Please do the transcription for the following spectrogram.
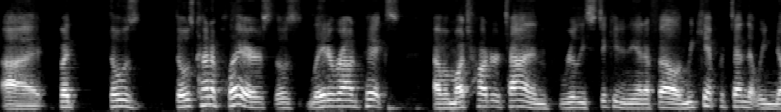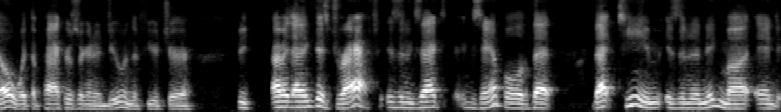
uh, but those those kind of players, those later round picks, have a much harder time really sticking in the NFL. And we can't pretend that we know what the Packers are going to do in the future. Be- I mean, I think this draft is an exact example of that. That team is an enigma, and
